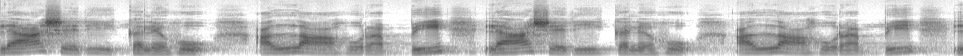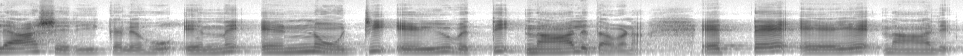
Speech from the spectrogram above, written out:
ലാ ഷരീക ലഹു. അള്ളാഹു റബ്ബി ലാ ഷരീക ലഹു. അള്ളാഹു റബ്ബി ലാ ഷരീക ലഹു എന്ന് എണ്ണൂറ്റി എഴുപത്തി നാല് തവണ. എട്ട് ഏഴ് നാല്.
